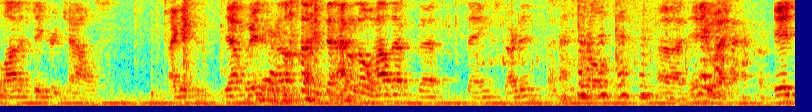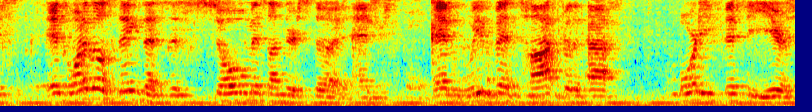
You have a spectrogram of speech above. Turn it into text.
lot of sacred cows. I guess it's, yeah, wait, I don't know how that, that saying started. Uh, anyway, it's, it's one of those things that's just so misunderstood. And, and we've been taught for the past 40, 50 years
